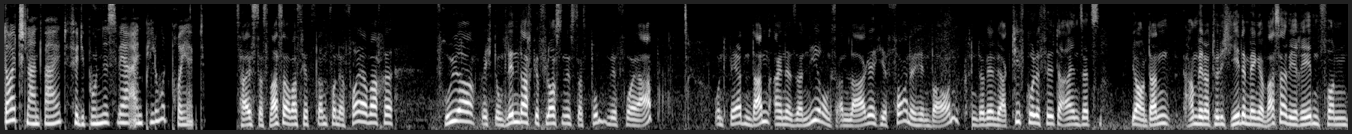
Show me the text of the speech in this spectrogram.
Deutschlandweit für die Bundeswehr ein Pilotprojekt. Das heißt, das Wasser, was jetzt dann von der Feuerwache früher Richtung Lindach geflossen ist, das pumpen wir vorher ab und werden dann eine Sanierungsanlage hier vorne hinbauen. Und da werden wir Aktivkohlefilter einsetzen. Ja, und dann haben wir natürlich jede Menge Wasser. Wir reden von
